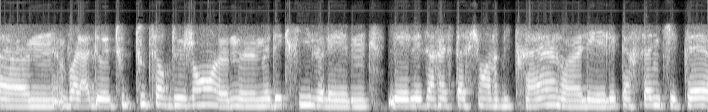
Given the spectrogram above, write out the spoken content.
Euh, voilà, toutes sortes de gens euh, me, décrivent les, arrestations arbitraires, les, personnes qui étaient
